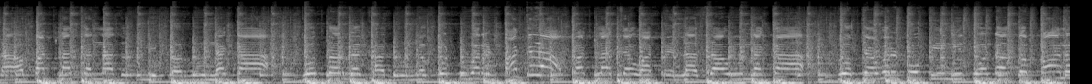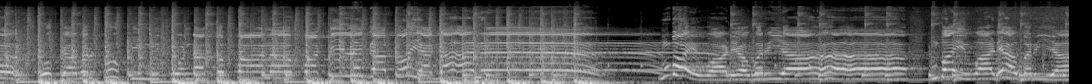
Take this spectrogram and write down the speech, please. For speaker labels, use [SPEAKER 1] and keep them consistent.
[SPEAKER 1] वाडा पाटलाचा नाद तुम्ही करू नका. धोतर घालून कोटवर टाकला पाटलाच्या वाटेला जाऊ नका. डोक्यावर टोपीनी तोंडात पान डोक्यावर टोपीनी तोंडात पान. पाटील गातो या गान बाई वाड्यावर या बाई वाड्यावर या.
